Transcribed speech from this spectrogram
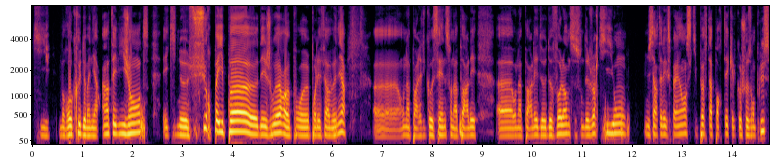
qui recrute de manière intelligente et qui ne surpaye pas euh, des joueurs pour euh, pour les faire venir. Euh, on a parlé de Gossens, on a parlé euh, on a parlé de, de Voland, ce sont des joueurs qui ont une certaine expérience, qui peuvent apporter quelque chose en plus.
